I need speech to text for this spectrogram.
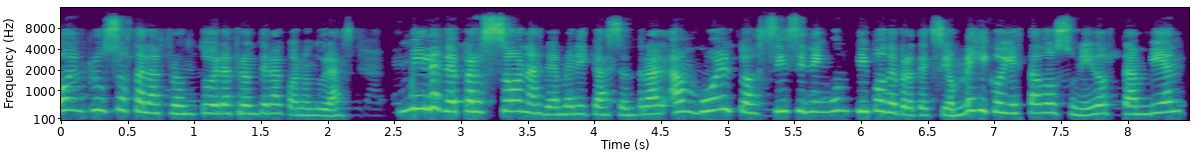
O incluso hasta la frontera, frontera con Honduras. Miles de personas de América Central han vuelto así sin ningún tipo de protección. México y Estados Unidos también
